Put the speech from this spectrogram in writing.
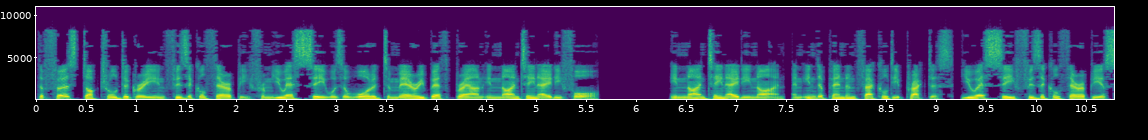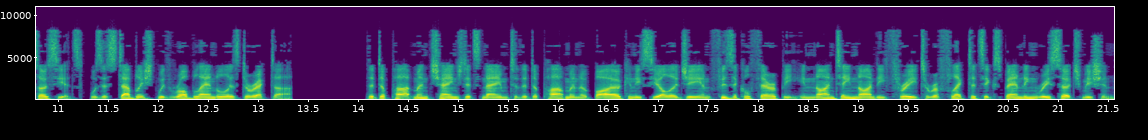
The first doctoral degree in physical therapy from USC was awarded to Mary Beth Brown in 1984. In 1989, an independent faculty practice, USC Physical Therapy Associates, was established with Rob Landel as director. The department changed its name to the Department of Biokinesiology and Physical Therapy in 1993 to reflect its expanding research mission.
